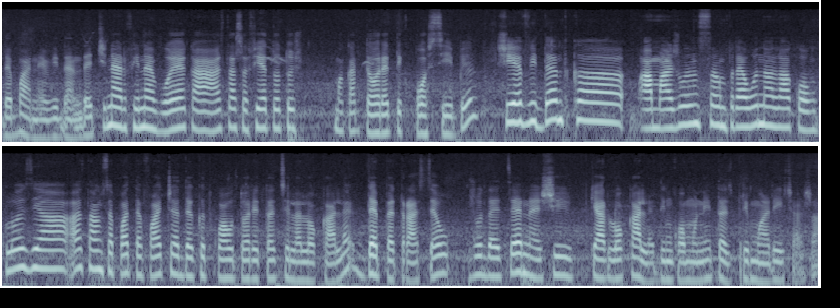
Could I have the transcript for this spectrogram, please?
de bani, evident, de cine ar fi nevoie ca asta să fie totuși măcar teoretic posibil și evident că am ajuns împreună la concluzia asta nu se poate face decât cu autoritățile locale de pe traseu, județene și chiar locale din comunități, primării și așa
